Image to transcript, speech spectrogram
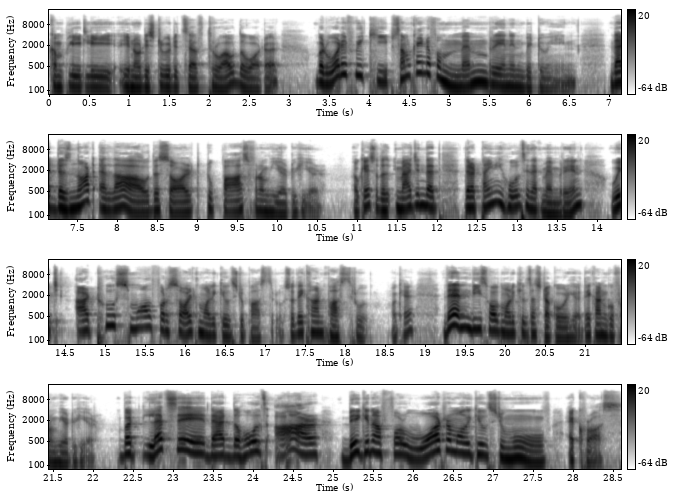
completely, you know, distribute itself throughout the water. But what if we keep some kind of a membrane in between that does not allow the salt to pass from here to here? Okay, so the, imagine that there are tiny holes in that membrane which are too small for salt molecules to pass through. So they can't pass through. Okay, then these salt molecules are stuck over here. They can't go from here to here. But let's say that the holes are big enough for water molecules to move across.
